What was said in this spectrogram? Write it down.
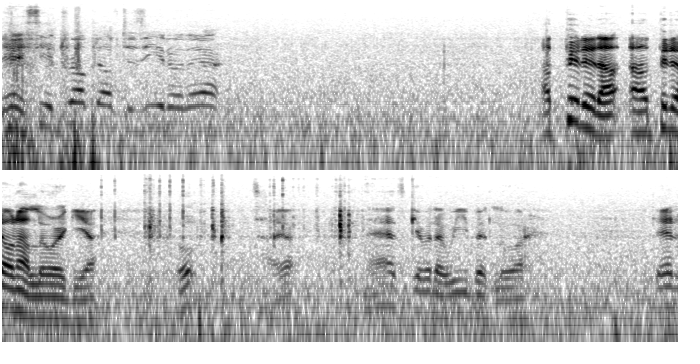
Yeah, see it dropped off to zero there. I'll put it up, I'll put it on a lower gear. Oh, it's higher. Let's give it a wee bit lower. Get it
